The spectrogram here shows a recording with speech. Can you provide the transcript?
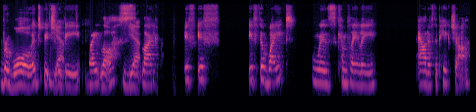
reward, which Yep. would be weight loss. Yeah. Like if if if the weight was completely out of the picture,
